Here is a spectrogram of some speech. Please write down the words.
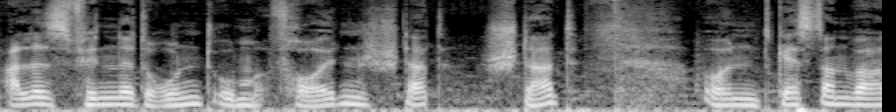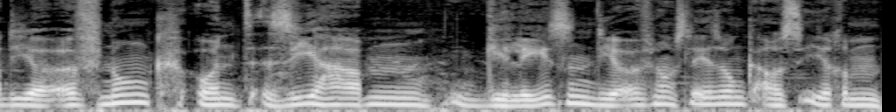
Alles findet rund um Freudenstadt statt. Und gestern war die Eröffnung und Sie haben gelesen, die Eröffnungslesung aus Ihrem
